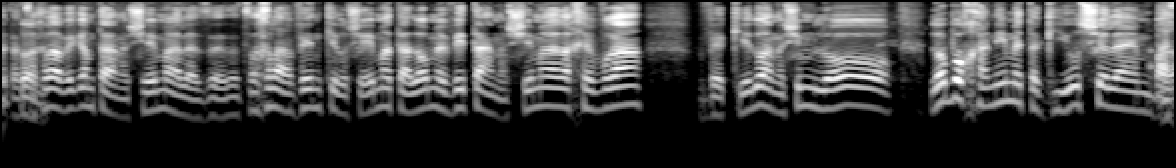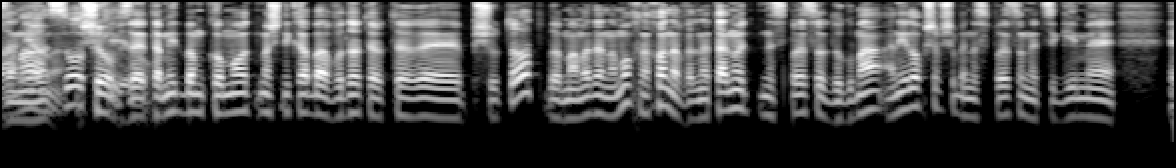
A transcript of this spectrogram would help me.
אתה צריך להביא גם את האנשים האלה, זה צריך להבין כאילו שאם אתה לא מביא את האנשים האלה לחברה, וכאילו אנשים לא, לא בוחנים את הגיוס שלהם ברמה אני, הזאת. שוב, כאילו. זה תמיד במקומות, מה שנקרא, בעבודות היותר uh, פשוטות, במעמד הנמוך, נכון, אבל נתנו את נספרסו לדוגמה, אני לא חושב שבנספרסו נציגים uh, uh,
